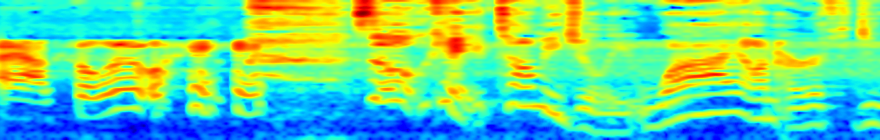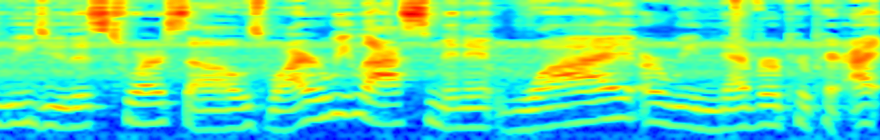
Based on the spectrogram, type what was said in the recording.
Absolutely. so, okay, tell me, Julie, why on earth do we do this to ourselves? Why are we last minute? Why are we never prepared? I,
